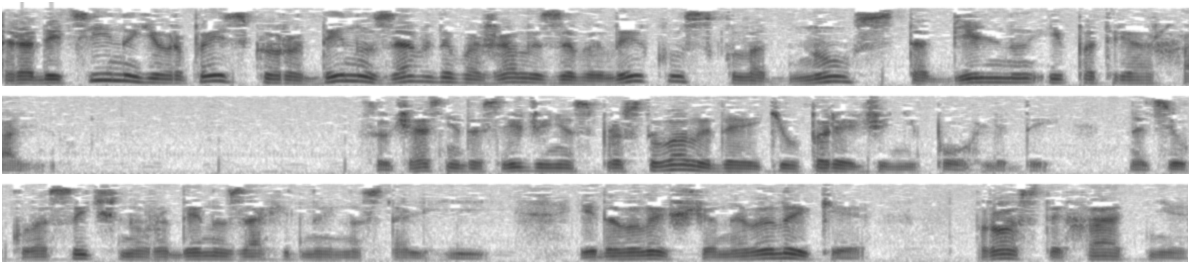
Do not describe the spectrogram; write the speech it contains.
Традиційну європейську родину завжди вважали за велику, складну, стабільну і патріархальну. Сучасні дослідження спростували деякі упереджені погляди на цю класичну родину західної ностальгії і довели, що невелике, просте хатнє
